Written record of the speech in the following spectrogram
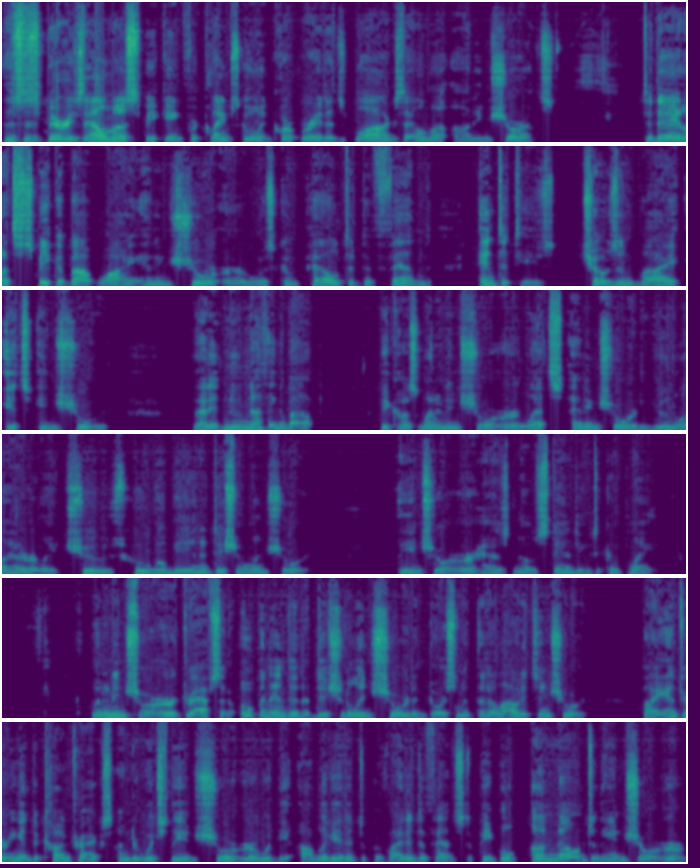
This is Barry Zalma speaking for Claim School Incorporated's blog, Zalma on Insurance. Today, let's speak about why an insurer was compelled to defend entities chosen by its insured that it knew nothing about. Because when an insurer lets an insured unilaterally choose who will be an additional insured, the insurer has no standing to complain. When an insurer drafts an open ended additional insured endorsement that allowed its insured, by entering into contracts under which the insurer would be obligated to provide a defense to people unknown to the insurer,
